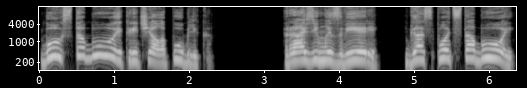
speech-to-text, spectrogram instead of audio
Бог с тобой!» — кричала публика. «Разве мы звери? Господь с тобой!»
